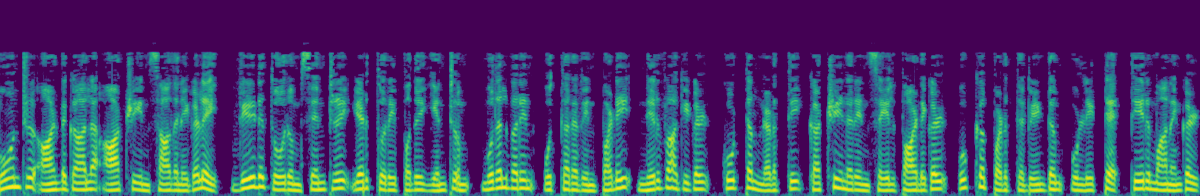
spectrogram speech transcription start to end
மூன்று ஆண்டுகால ஆட்சியின் சாதனைகளை வீடு தோறும் சென்று எடுத்துரைப்பது என்றும் முதல்வரின் உத்தரவின்படி நிர்வாகிகள் கூட்டம் நடத்தி கட்சியினரின் செயல்பாடுகள் ஊக்கப்படுத்த வேண்டும் உள்ளிட்ட தீர்மானங்கள்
